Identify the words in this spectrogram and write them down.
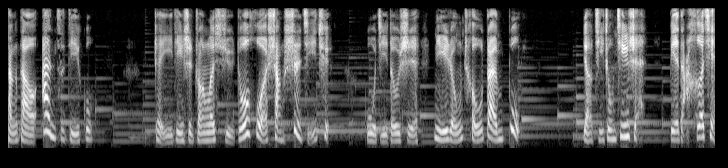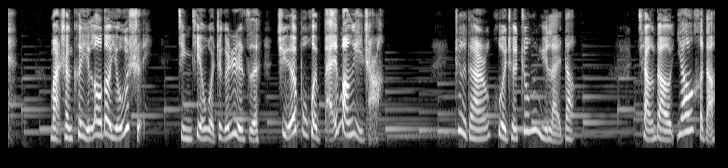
强盗暗自嘀咕：“这一定是装了许多货上市集去，估计都是呢绒绸缎布。要集中精神，别打呵欠，马上可以捞到油水。今天我这个日子绝不会白忙一场。”这当货车终于来到，强盗吆喝道：“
